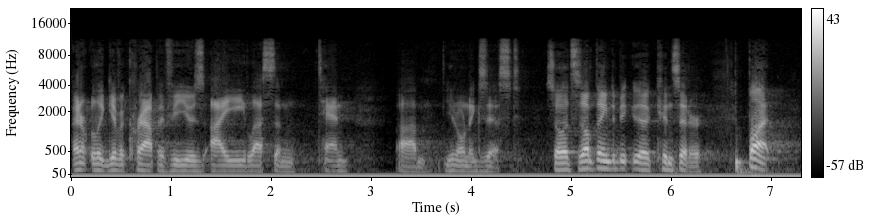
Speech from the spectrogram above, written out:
I don't really give a crap if you use IE less than 10. Um, you don't exist. So it's something to be, uh, consider. But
